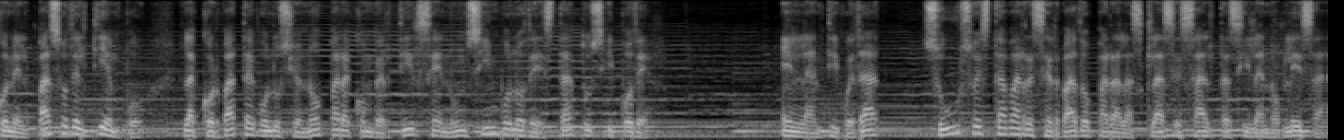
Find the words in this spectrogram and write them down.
Con el paso del tiempo, la corbata evolucionó para convertirse en un símbolo de estatus y poder. En la antigüedad, su uso estaba reservado para las clases altas y la nobleza,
